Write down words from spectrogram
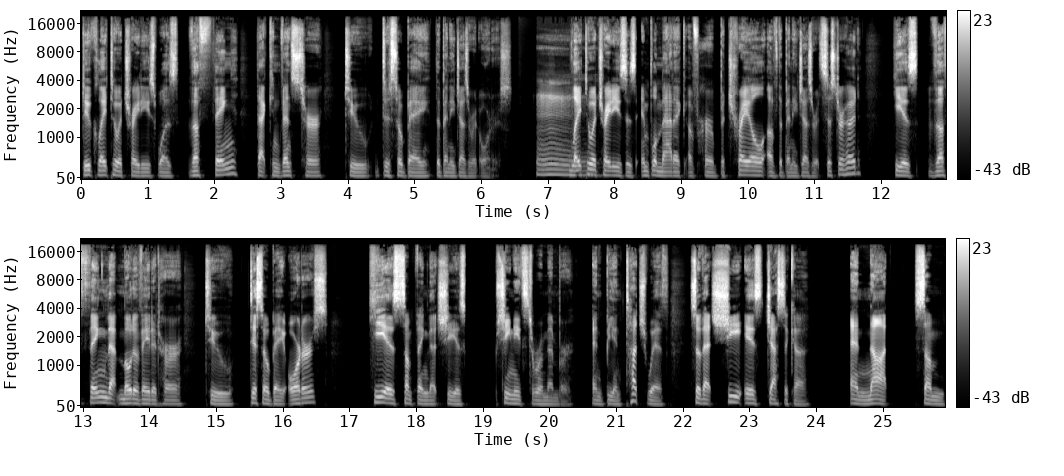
Duke Leto Atreides was the thing that convinced her to disobey the Bene Gesserit orders. Mm. Leto Atreides is emblematic of her betrayal of the Bene Gesserit sisterhood. He is the thing that motivated her to disobey orders. He is something that she is she needs to remember and be in touch with so that she is Jessica and not some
